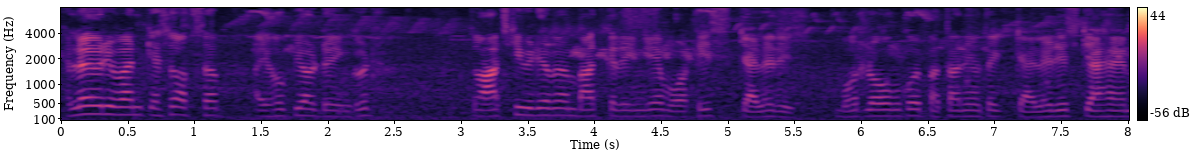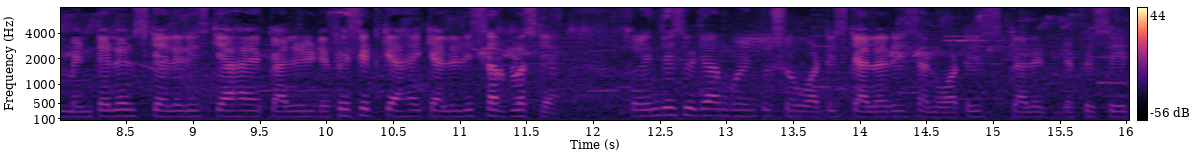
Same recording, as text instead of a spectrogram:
हेलो एवरीवन कैसे हो आप सब? I hope you are doing good तो आज की वीडियो में हम बात करेंगे व्हाट इज़ कैलोरीज बहुत लोगों को पता नहीं होता कि कैलोरीज क्या है मेंटेनेंस कैलोरीज क्या है कैलोरी डेफिसिट क्या है कैलोरी सरप्लस क्या है. So in this video I am going to show what is calories and what is calorie deficit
